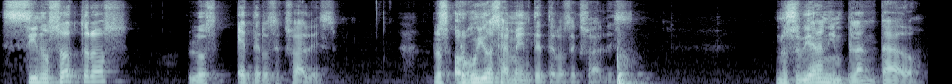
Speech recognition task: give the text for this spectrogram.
si nosotros, los heterosexuales, los orgullosamente heterosexuales, nos hubieran implantado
